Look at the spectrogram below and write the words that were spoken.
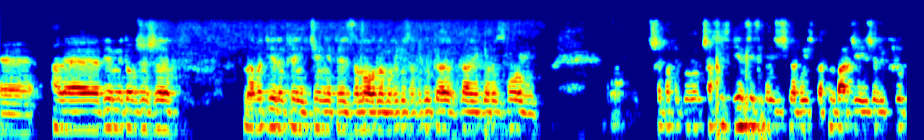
E, ale wiemy dobrze, że nawet jeden trening dziennie to jest za mało dla młodego zawodnika, dla jego rozwoju. Trzeba tego czasu więcej spędzić na boisku, a tym bardziej, jeżeli klub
